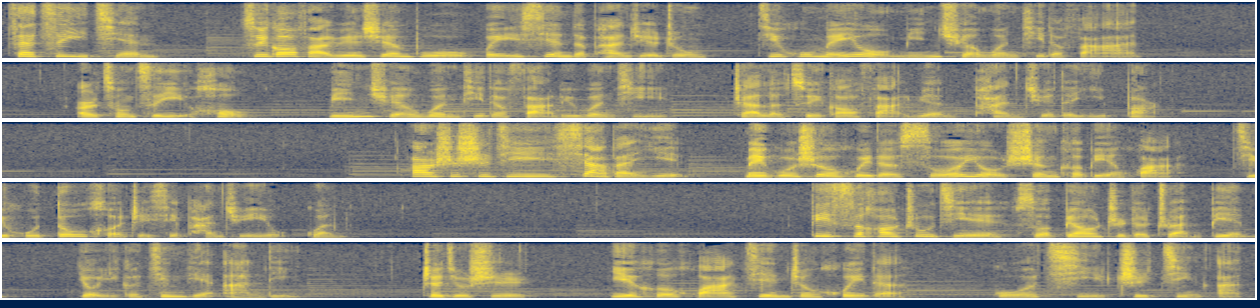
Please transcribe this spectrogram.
在此以前，最高法院宣布违宪的判决中几乎没有民权问题的法案，而从此以后，民权问题的法律问题占了最高法院判决的一半。二十世纪下半叶，美国社会的所有深刻变化几乎都和这些判决有关。第四号注解所标志的转变有一个经典案例，这就是耶和华见证会的国旗致敬案。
